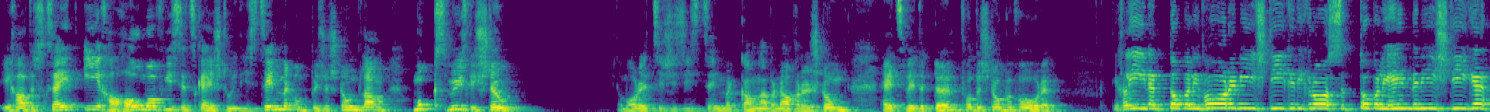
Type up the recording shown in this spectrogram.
Ich habe dir gesagt, ich habe Homeoffice, jetzt gehst du in dein Zimmer und bist eine Stunde lang mucksmüsli still. Moritz ist in sein Zimmer gegangen, aber nach einer Stunde hat es wieder tönt von der Stube vorne. Die kleinen Tobeli vorne einsteigen, die grossen Tobeli hinten einsteigen.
